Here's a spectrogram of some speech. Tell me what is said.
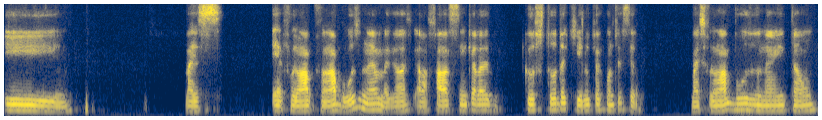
E mas é, foi, uma, foi um abuso, né? Mas ela, ela fala assim que ela gostou daquilo que aconteceu. Mas foi um abuso, né? Então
